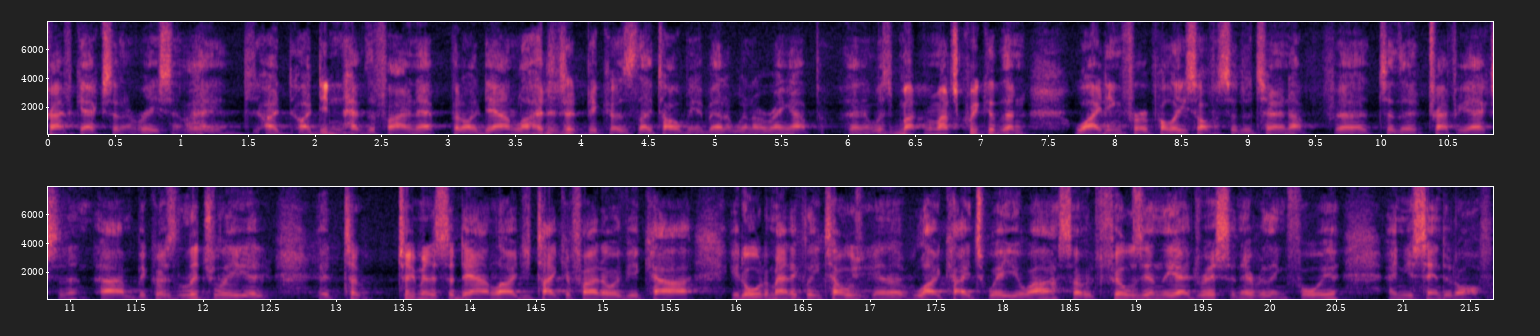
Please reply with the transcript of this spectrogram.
I was in a traffic accident recently. I, I, I, didn't have the phone app, but I downloaded it because they told me about it when I rang up, and it was much, much quicker than waiting for a police officer to turn up uh, to the traffic accident um, because literally it, it took two minutes to download. You take a photo of your car, it automatically tells you, know, locates where you are, so it fills in the address and everything for you, and you send it off.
